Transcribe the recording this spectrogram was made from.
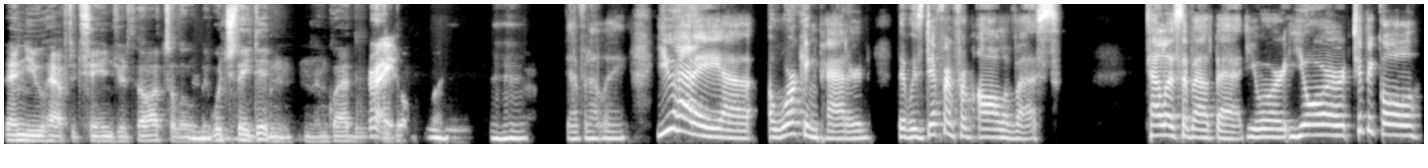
then you have to change your thoughts a little mm-hmm. bit, which they didn't, and I'm glad that right. Mm-hmm. Mm-hmm. Definitely, you had a uh, a working pattern that was different from all of us. Tell us about that. Your your typical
